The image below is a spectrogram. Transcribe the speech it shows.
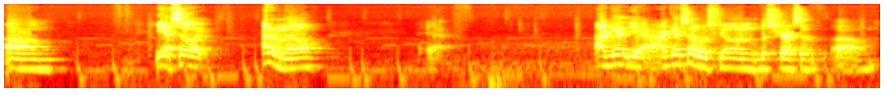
Um, yeah, so like I don't know. Yeah, I get yeah. I guess I was feeling the stress of um,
